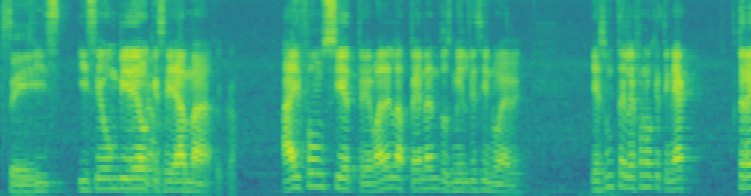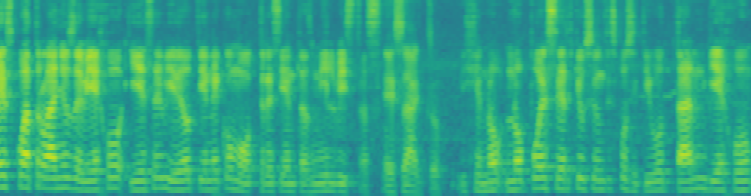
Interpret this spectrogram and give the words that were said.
Sí. hice un video que se llama iPhone 7, vale la pena en 2019. Y es un teléfono que tenía 3, 4 años de viejo y ese video tiene como 300 mil vistas. Exacto. Dije, no, no puede ser que use un dispositivo tan viejo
